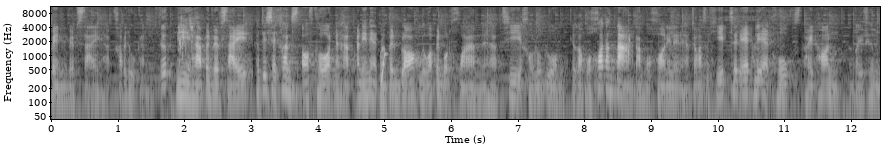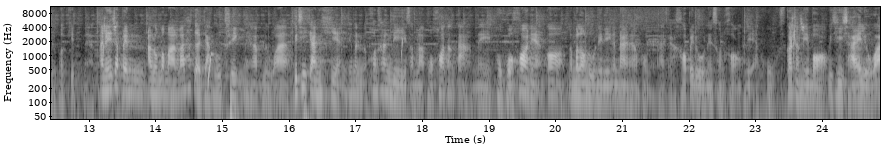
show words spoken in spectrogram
เป็นเว็บไซต์ครับ เข้าไปดูกันปึ๊บนี่ครับ เป็นเว็บไซต์ 30 seconds of code นะครับ อันนี้เนี่ยเหมือนเป็นบล็อกหรือว่าเป็นบทความนะครับที่เขารวบรวมเกี่ยวกับหัวข้อต่างๆ ตามหัวข้อนี้เลยนะครับ JavaScript CSS React Hooks Python Algorithm หรือว่า Git นะครับอันนี้จะเป็นอารมณ์ประมาณว่าถ้าเกิดอยากรู้ทริคนะครับหรือว่าวิธีการเขียนที่มันค่อนข้างดีสำหรับหัวข้อต่างๆ ในหัวหัวข้อเนี้ยก็เรามาลองดูในนี้กันได้นะครับผมอาจจะเข้าไปดูในส่วนของ React Hooks ก็จะมีบอกวิธีใช้หรือว่า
